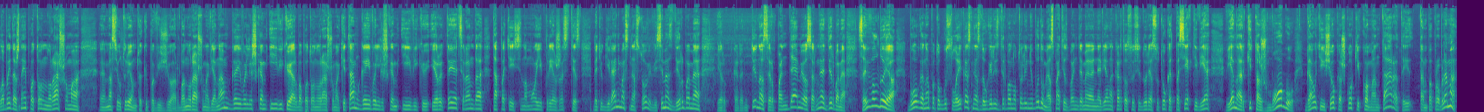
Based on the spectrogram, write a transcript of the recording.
labai dažnai po to nurašoma, e, mes jau turėjom tokių pavyzdžių, arba nurašoma vienam gaivališkam įvykiui, arba po to nurašoma kitam gaivališkam įvykiui ir tai atsiranda ta pateisinamoji priežastis. Bet jų gyvenimas nestovi, visi mes dirbame ir karantinas, ir pandemijos, ar ne, dirbame. Savivaldoje buvo gana patogus laikas, nes daugelis dirba nuotoliniu būdu. Mes patys bandėme ne vieną kartą kartą susidūrė su tuo, kad pasiekti vie, vieną ar kitą žmogų, gauti iš jo kažkokį komentarą, tai tampa problema.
